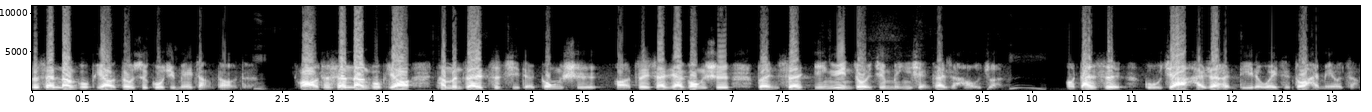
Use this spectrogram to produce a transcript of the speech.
这三档股票都是过去没涨到的。哦，这三档股票他们在自己的公司，哦，这三家公司本身营运都已经明显开始好转。哦，但是股价还在很低的位置，都还没有涨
